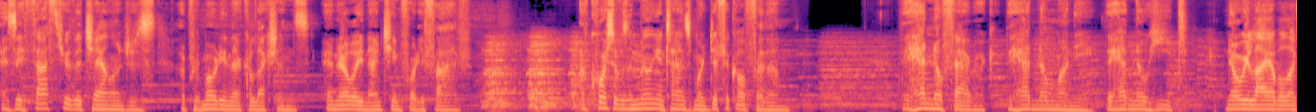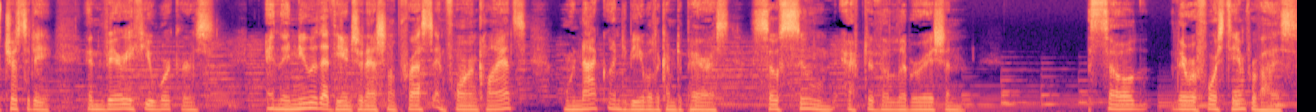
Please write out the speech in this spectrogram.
as they thought through the challenges of promoting their collections in early 1945. Of course, it was a million times more difficult for them. They had no fabric, they had no money, they had no heat, no reliable electricity, and very few workers. And they knew that the international press and foreign clients were not going to be able to come to Paris so soon after the liberation. So they were forced to improvise.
